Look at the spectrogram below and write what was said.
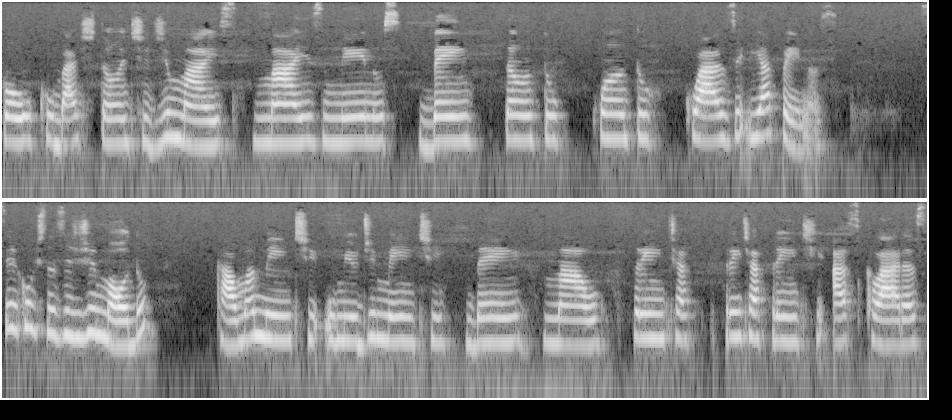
pouco, bastante, demais, mais, menos, bem, tanto, quanto, quase e apenas. Circunstâncias de modo, calmamente, humildemente, bem, mal, frente a frente, a frente às claras,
